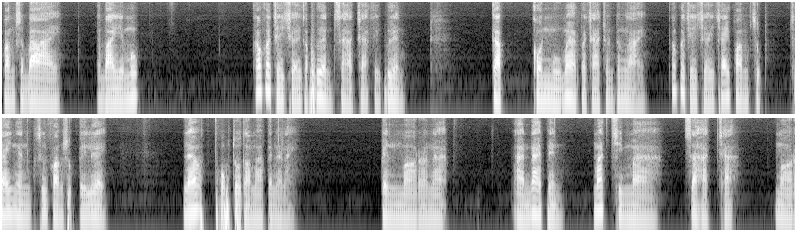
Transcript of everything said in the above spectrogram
ความสบาย อบายมุกเขาก็เฉยๆกับเพื่อน สหัชชะคือเพื่อน กับคนหมู่มากประชาชนทั้งหลาย เขาก็เฉยๆใช้ความสุข ใช้เงินซื้อความสุขไปเรื่อย แล้วหกตัวต่อมาเป็นอะไร เป็นมรณะ อ่านได้เป็นมัชชิมา สหัชชะ มร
